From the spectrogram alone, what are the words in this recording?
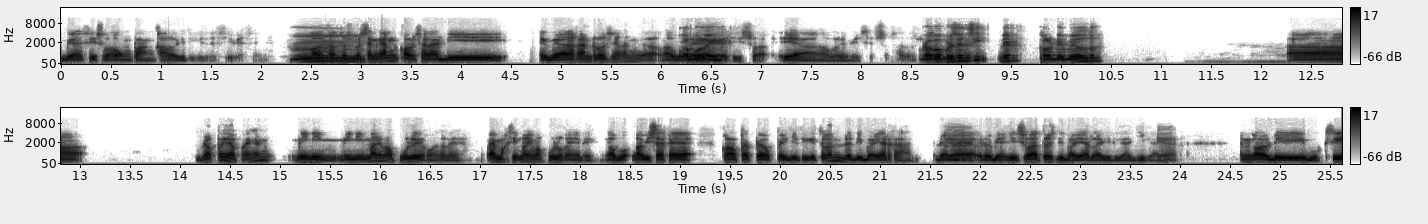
beasiswa uang pangkal gitu-gitu sih biasanya. Hmm. Kalau 100% kan kalau misalnya di EBL kan rulesnya kan nggak nggak boleh, boleh yang ya? beasiswa. Iya nggak boleh beasiswa. 100%. Berapa persen sih, Der? Kalau DBL tuh? Eh, berapa ya? Pengen minim minimal 50 ya kalau salah ya. Eh maksimal 50 kayaknya deh. Nggak nggak bisa kayak kalau PPOP gitu-gitu kan udah dibayar kan. Udah Iya. kayak udah beasiswa terus dibayar lagi digaji kan. Iya. Kan kalau di Buksi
